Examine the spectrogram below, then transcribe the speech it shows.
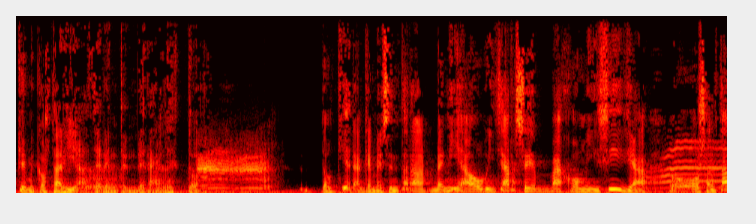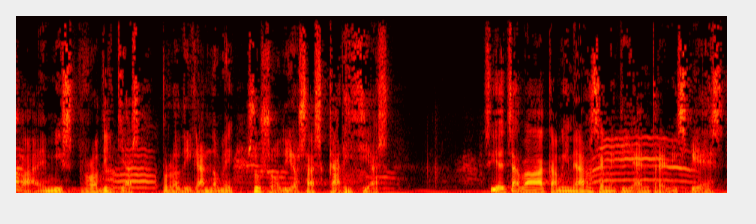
que me costaría hacer entender al lector. Doquiera que me sentara venía a ovillarse bajo mi silla o saltaba en mis rodillas, prodigándome sus odiosas caricias. Si echaba a caminar se metía entre mis pies,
